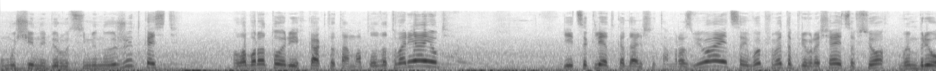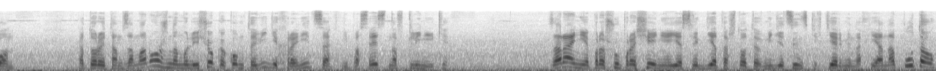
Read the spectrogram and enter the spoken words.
у мужчины берут семенную жидкость, в лаборатории их как-то там оплодотворяют, яйцеклетка дальше там развивается, и, в общем, это превращается все в эмбрион, который там замороженном или еще каком-то виде хранится непосредственно в клинике. Заранее прошу прощения, если где-то что-то в медицинских терминах я напутал.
